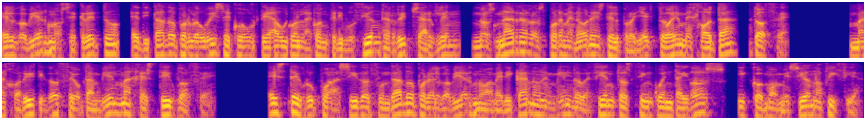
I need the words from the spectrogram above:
El gobierno secreto, editado por Louise Courteau con la contribución de Richard Glenn, nos narra los pormenores del proyecto MJ-12. Majority 12 o también Majestic 12. Este grupo ha sido fundado por el gobierno americano en 1952, y como misión oficia.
